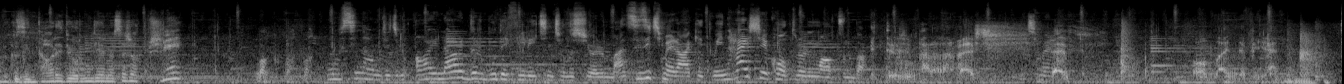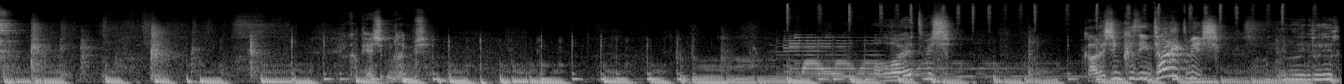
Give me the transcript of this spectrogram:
Abi kız intihar ediyorum diye mesaj atmış. Ne? Bak bak bak. Muhsin amcacığım aylardır bu defile için çalışıyorum ben. Siz hiç merak etmeyin. Her şey kontrolüm altında. Bitti bizim paralar ver. Hiç merak Ver. Online defile. Kapıyı açık mı bırakmış? Allah etmiş. Kardeşim kız intihar etmiş. Hayır hayır.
